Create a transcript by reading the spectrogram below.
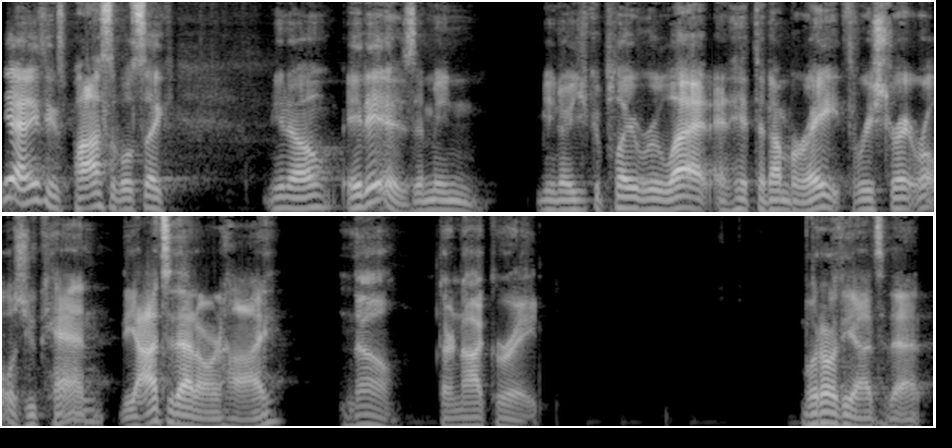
Yeah, anything's possible. It's like, you know, it is. I mean, you know, you could play roulette and hit the number eight, three straight rolls. You can. The odds of that aren't high. No, they're not great. What are the odds of that?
